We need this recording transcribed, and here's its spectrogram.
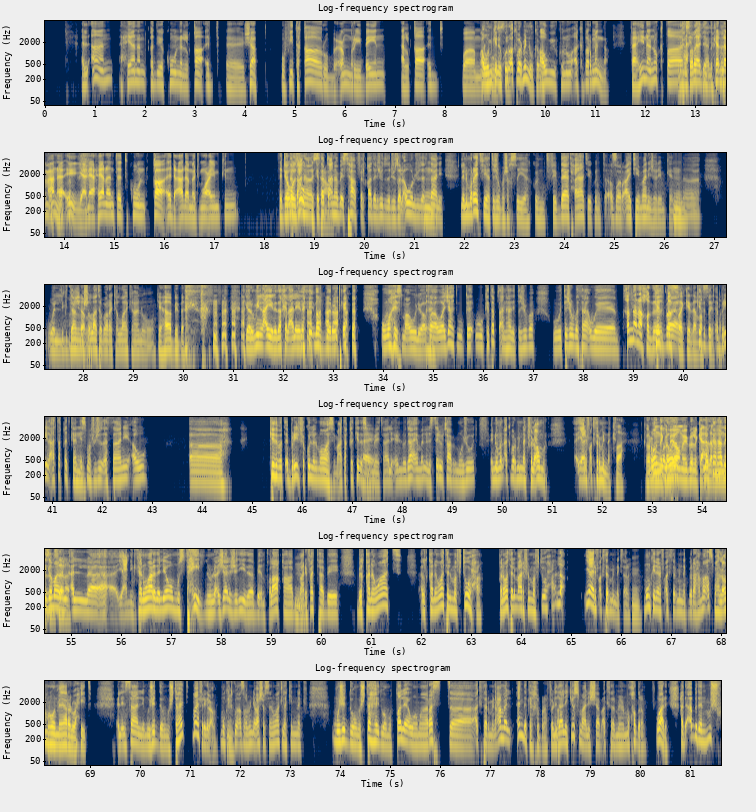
الآن أحيانا قد يكون القائد آه، شاب وفي تقارب عمري بين القائد أو يمكن يكونوا أكبر منه كمان. أو يكونوا أكبر منه. فهنا نقطة نحتاج نتكلم عنها. إي يعني أحيانا أنت تكون قائد على مجموعة يمكن تجاوزوك كتبت عنها كتبت عنها بإسهاب في القادة الجدد الجزء الأول والجزء الثاني لأنه مريت فيها تجربة شخصية. كنت في بداية حياتي كنت أصغر IT manager يمكن آه واللي قدامي ما شاء الله تبارك الله كانوا جهابذه قالوا مين العيل اللي داخل علينا؟ ينظر ويتكلم وما يسمعوا لي. فواجهت وكتبت عن هذه التجربة. والتجربه ثا و خلنا ناخذ قصة كذا كذبة أبريل أعتقد كان م. اسمها في الجزء الثاني أو آه كذبة إبريل في كل المواسم. أعتقد كذا سميتها لأنه دائما الاستيريوتايب الموجود إنه من أكبر منك في العمر يعرف أكثر منك. صح. أكبر منك بيوم يقول لك لو كان هذا زمان ال ال يعني كان وارد اليوم مستحيل لأنه الأجيال الجديدة بانطلاقها بمعرفتها بالقنوات القنوات المفتوحة. قنوات المعرفة المفتوحة لا. يعرف أكثر منك ترى. ممكن يعرف أكثر منك براحه ما أصبح العمر هو المعيار الوحيد. الإنسان اللي مجد ومجتهد ما يفرق العمر. ممكن م. تكون أصغر مني بعشر سنوات لكنك مجد ومجتهد ومطلع ومارست آه، أكثر من عمل. عندك الخبرة. فلذلك يسمع للشاب أكثر من المخضرم. وارد. هذا ابدا مش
